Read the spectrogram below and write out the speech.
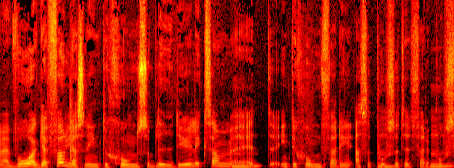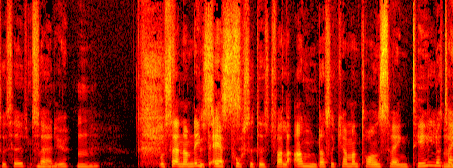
Men våga följa sin intuition så blir det ju liksom Mm. intuition för det, alltså positivt för det positivt. Så är det ju. Och sen om det inte Mm. Precis. är positivt för alla andra så kan man ta en sväng till och Mm.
